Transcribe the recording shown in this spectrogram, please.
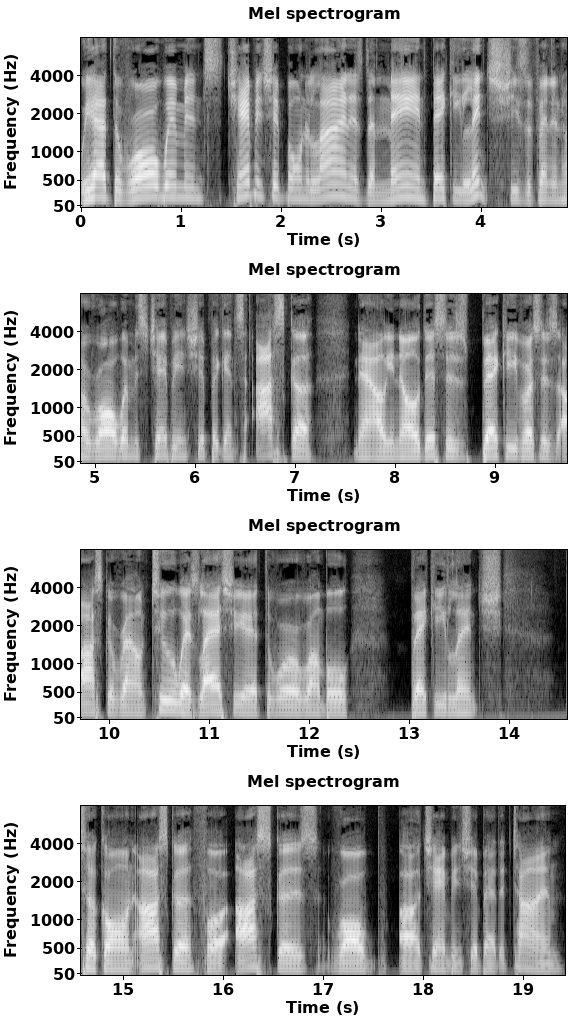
We have the Raw Women's Championship on the line as the man Becky Lynch. She's defending her Raw Women's Championship against Asuka. Now, you know, this is Becky versus Asuka round two, as last year at the Royal Rumble, Becky Lynch took on Asuka for Asuka's Raw uh, Championship at the time.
